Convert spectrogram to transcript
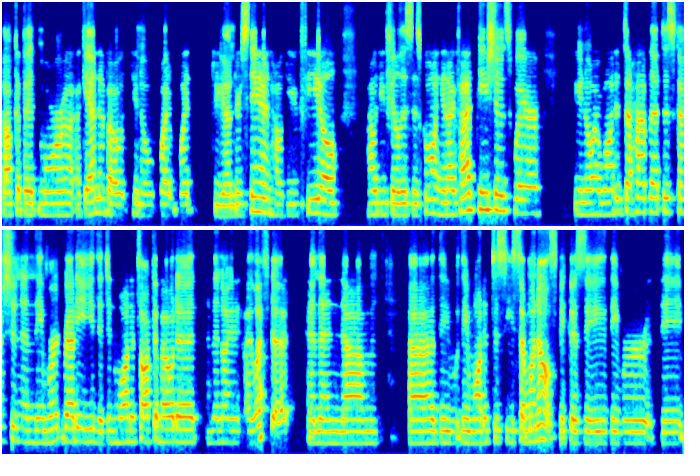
talk a bit more uh, again about you know what what do you understand? How do you feel? How do you feel this is going? And i've had patients where you know i wanted to have that discussion and they weren't ready they didn't want to talk about it and then i, I left it. And then um, uh, they they wanted to see someone else because they they were they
